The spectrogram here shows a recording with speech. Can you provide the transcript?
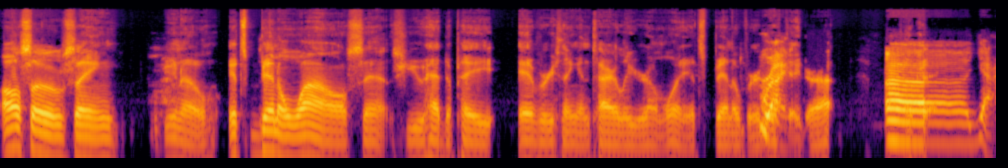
also saying, you know, it's been a while since you had to pay everything entirely your own way. It's been over a Right. decade, right? Uh, Uh, yeah,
